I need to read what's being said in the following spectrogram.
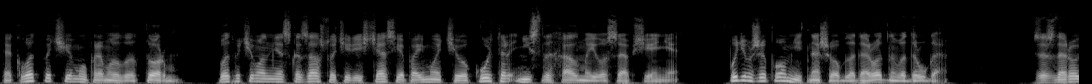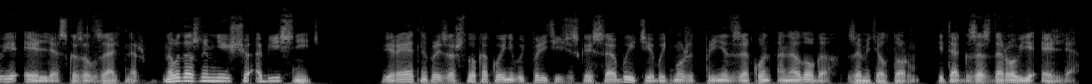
«Так вот почему», — промолвил Торм, — «вот почему он мне сказал, что через час я пойму, отчего Культер не слыхал моего сообщения. Будем же помнить нашего благородного друга». «За здоровье Элля», — сказал Зальтнер, — «но вы должны мне еще объяснить, «Вероятно, произошло какое-нибудь политическое событие, быть может, принят закон о налогах», — заметил Торм. «Итак, за здоровье Элля».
